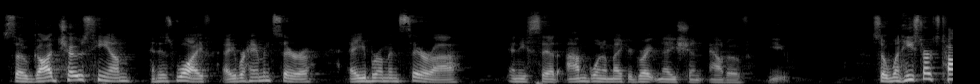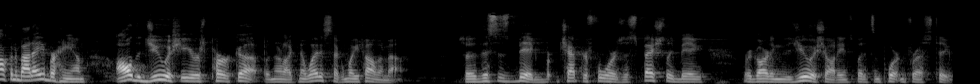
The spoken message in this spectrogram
So God chose him and his wife, Abraham and Sarah, Abram and Sarai, and he said, I'm going to make a great nation out of you. So when he starts talking about Abraham, all the Jewish ears perk up and they're like, no, wait a second, what are you talking about? So this is big. Chapter 4 is especially big regarding the Jewish audience, but it's important for us too.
